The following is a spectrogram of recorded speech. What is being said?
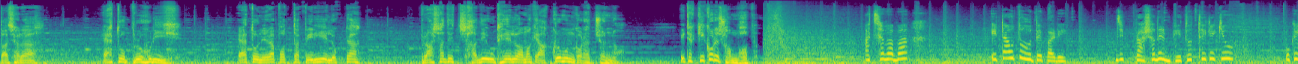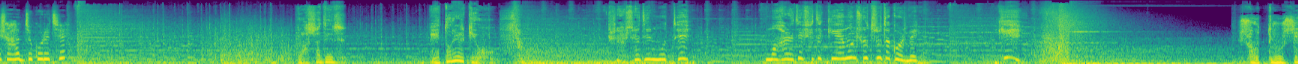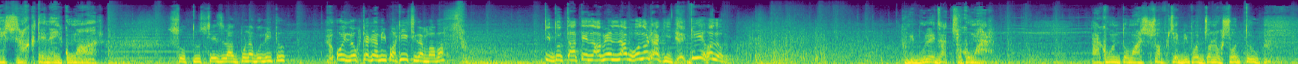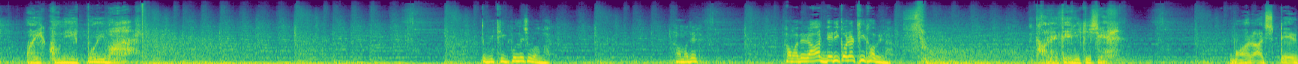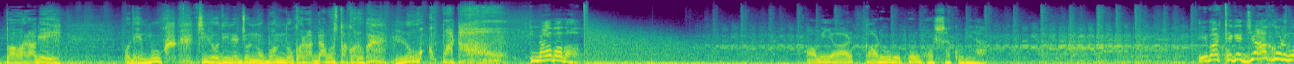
তাছাড়া এত প্রহরী এত নিরাপত্তা পেরিয়ে লোকটা প্রাসাদের ছাদে উঠে এলো আমাকে আক্রমণ করার জন্য। এটা কি করে সম্ভব? আচ্ছা বাবা এটাও তো হতে পারে যে প্রাসাদের ভেতর থেকে কেউ ওকে সাহায্য করেছে। প্রাসাদের ভেতরের কেউ? প্রাসাদের মধ্যে মহারাজের সাথে কে এমন শত্রুতা করবে? কে? শত্রু শেষ রাখতে নেই কুমার। শত্রু শেষ রাখব না বলেই তো ওই লোকটাকে আমি পাঠিয়েছিলাম বাবা। কিন্তু তাতে লাভের লাভ হলোটা কি? কি হলো? তুমি ভুলে যাচ্ছ কুমার। এখন তোমার সবচেয়ে বিপজ্জনক শত্রু ওই খুনির পরিবার। তুমি ঠিক বলেছ বাবা। আমাদের আমাদের আর দেরি করা ঠিক হবে না। তাহলে দেরি কিসের? মহারাজ টের পাওয়ার আগেই ওদের মুখ চিরদিনের জন্য বন্ধ করার ব্যবস্থা করো। লোক পাঠাও। না বাবা। আমি আর কারোর ওপর ভরসা করি না। এবার থেকে যা করব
